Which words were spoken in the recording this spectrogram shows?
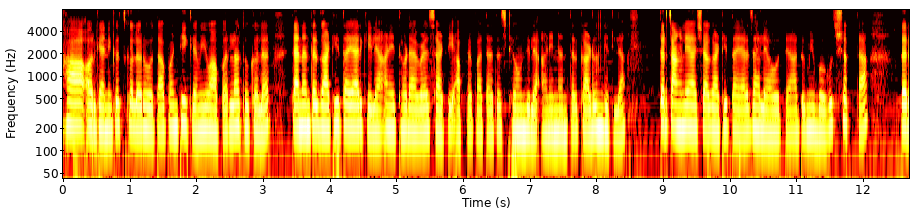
हा ऑर्गॅनिकच कलर होता पण ठीक आहे मी वापरला तो कलर त्यानंतर गाठी तयार केल्या आणि थोड्या वेळसाठी आप्या पात्रातच ठेवून दिल्या आणि नंतर काढून घेतल्या. तर चांगल्या अशा गाठी तयार झाल्या होत्या. तुम्ही बघूच शकता. तर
